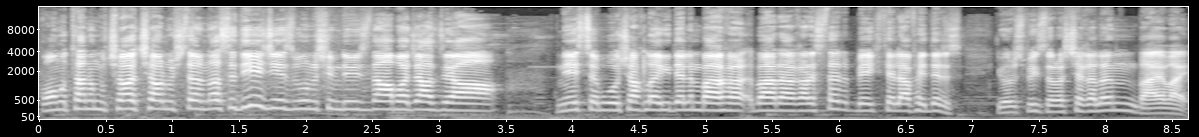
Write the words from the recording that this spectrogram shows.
Komutanım uçağı çalmışlar. Nasıl diyeceğiz bunu şimdi biz ne yapacağız ya? Neyse bu uçakla gidelim bari arkadaşlar. Belki telafi ederiz. Görüşmek üzere hoşçakalın. Bay bay.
